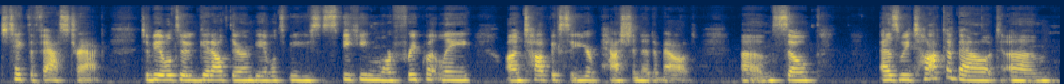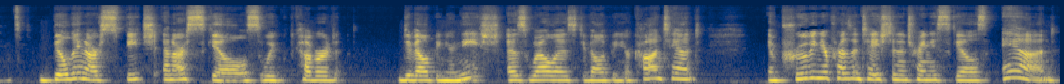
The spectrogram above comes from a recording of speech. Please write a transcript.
to take the fast track, to be able to get out there and be able to be speaking more frequently on topics that you're passionate about. Um, so, as we talk about um, building our speech and our skills, we've covered developing your niche as well as developing your content, improving your presentation and training skills, and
